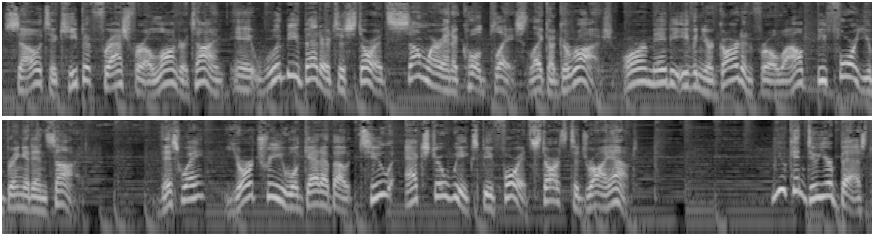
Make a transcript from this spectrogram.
So, to keep it fresh for a longer time, it would be better to store it somewhere in a cold place, like a garage, or maybe even your garden for a while before you bring it inside. This way, your tree will get about two extra weeks before it starts to dry out. You can do your best,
